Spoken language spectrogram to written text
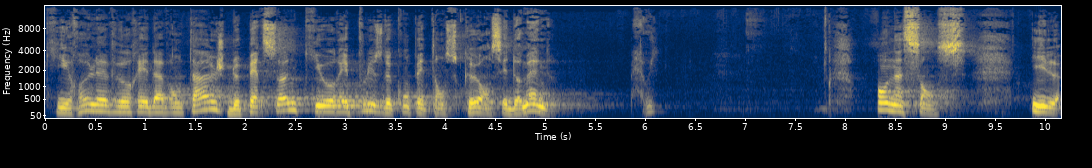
qui relèveraient davantage de personnes qui auraient plus de compétences qu'eux en ces domaines. Ben oui. En un sens, il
